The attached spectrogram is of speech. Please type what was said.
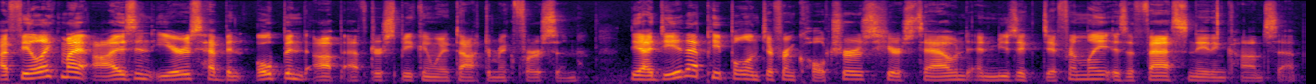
I feel like my eyes and ears have been opened up after speaking with Dr. McPherson. The idea that people in different cultures hear sound and music differently is a fascinating concept.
